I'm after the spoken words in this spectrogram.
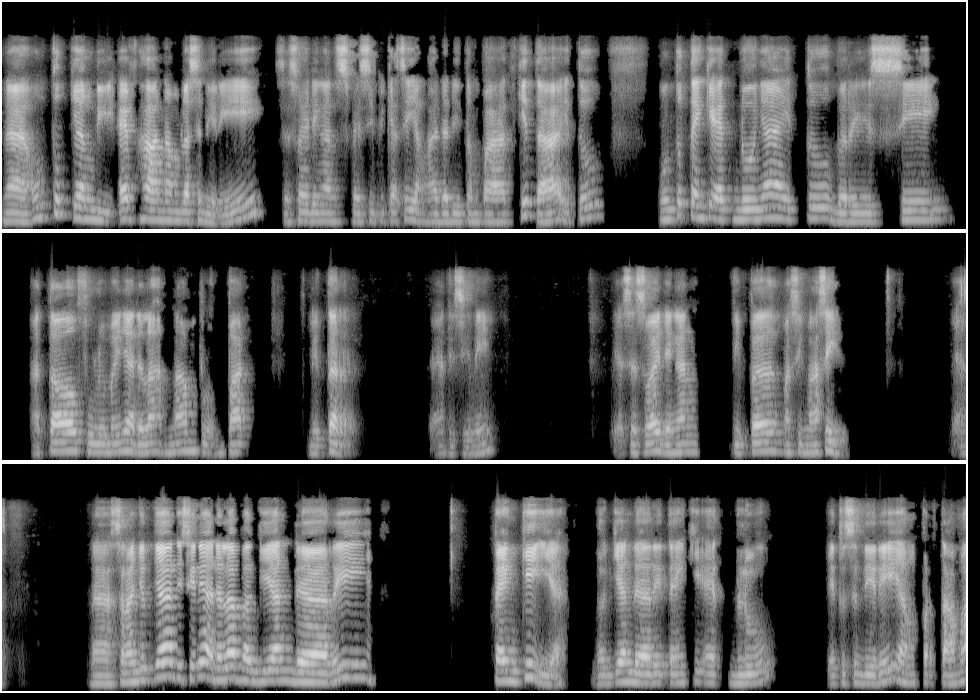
Nah, untuk yang di FH16 sendiri, sesuai dengan spesifikasi yang ada di tempat kita, itu untuk tangki AdBlue-nya itu berisi atau volumenya adalah 64 liter. Ya, di sini. Ya, sesuai dengan tipe masing-masing. Ya. Nah, selanjutnya di sini adalah bagian dari tangki ya. Bagian dari tangki AdBlue itu sendiri yang pertama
